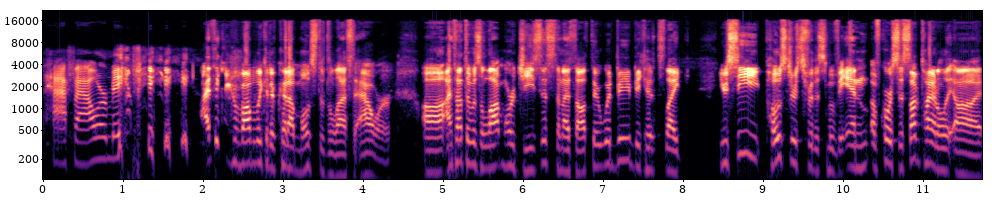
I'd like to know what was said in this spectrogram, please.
half hour, maybe. I think you could probably could have cut out most of the last hour. Uh, I thought there was a lot more Jesus than I thought there would be because, like, you see posters for this movie, and of course the subtitle, uh,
